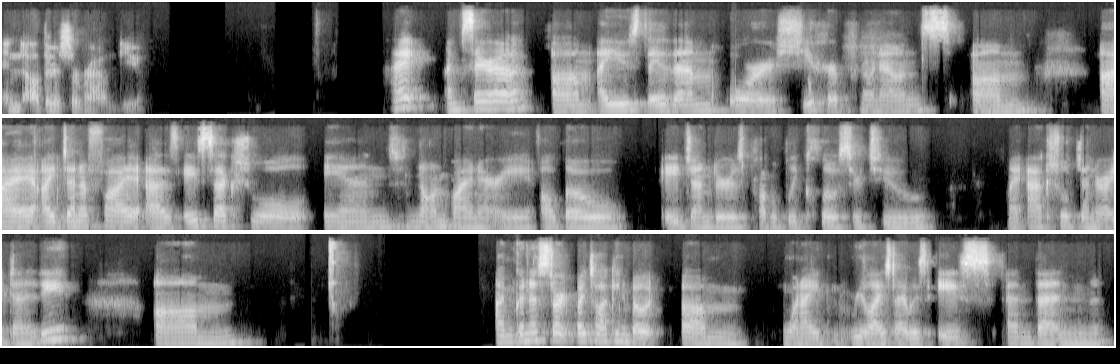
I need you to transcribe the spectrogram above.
and others around you? Hi, I'm Sarah. Um, I use they, them, or she, her pronouns. Um, I identify as asexual and non binary, although agender is probably closer to my actual gender identity. Um, I'm going to start by talking about um, when I realized I was ace and then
